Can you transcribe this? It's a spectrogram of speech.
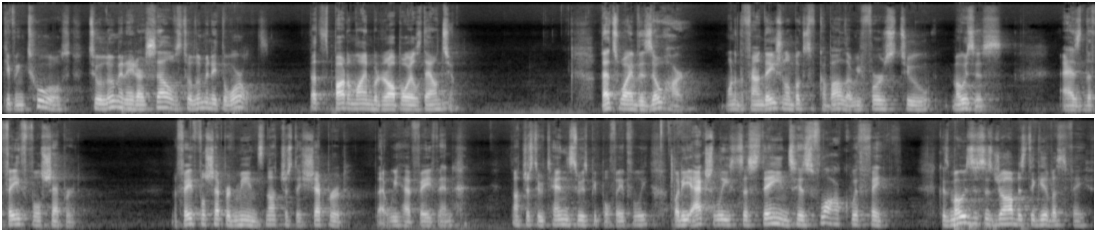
giving tools to illuminate ourselves, to illuminate the world. That's bottom line what it all boils down to. That's why the Zohar, one of the foundational books of Kabbalah, refers to Moses as the faithful shepherd. The faithful shepherd means not just a shepherd that we have faith in, not just who tends to his people faithfully, but he actually sustains his flock with faith. Because Moses' job is to give us faith.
